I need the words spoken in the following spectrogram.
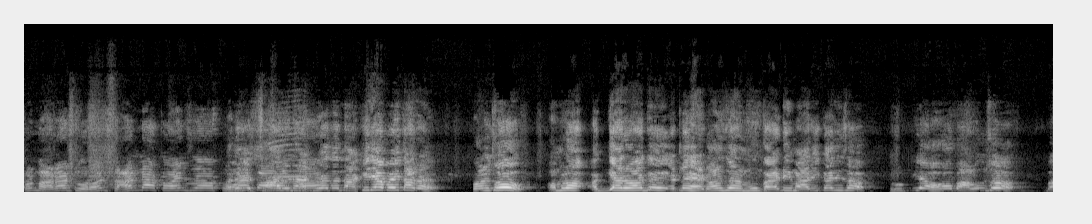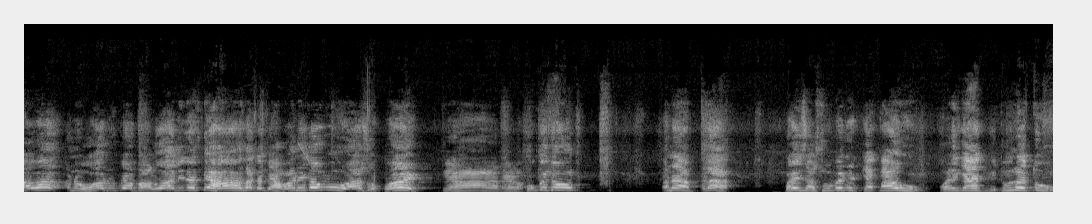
પણ મારા ઢોરણ સાર નાખવાની છે અરે સાર સારી નાખ્યું તો નાખી દે ભાઈ તારે. પણ જો હમણાં અગિયાર વાગે એટલે હેડવાન છે હું ગાડી મારી કરી છે રૂપિયા હો બાલું છે. બરાબર અને હો રૂપિયા ભાડું આલીને બે હા એટલે કે બેહવા નહીં દઉં હું આ કોઈ તે હા હેડો શું કીધું? અને પેલા ભાઈ જસુભાઈ ને કહેતા આવું. વળી ક્યાંક કીધું નતું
